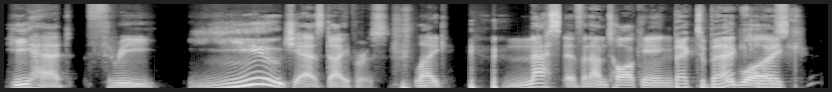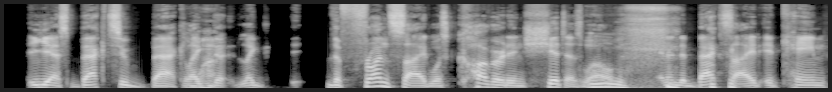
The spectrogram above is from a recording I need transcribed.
he had three huge ass diapers, like massive. And I'm talking, Back to back, was- like yes, back to back. Like Wow. the like the front side was covered in shit as well. Ooh. And then the back side, it came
